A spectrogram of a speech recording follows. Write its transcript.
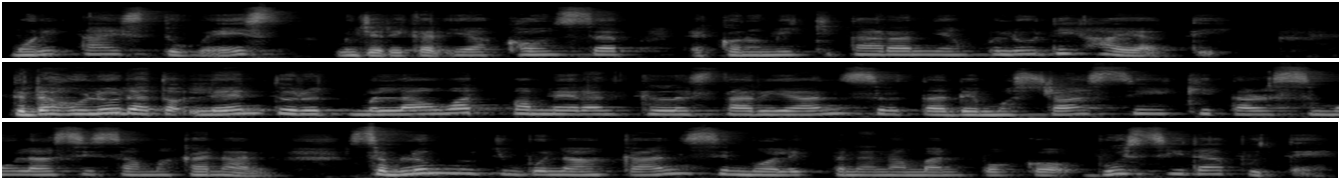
Monetize the Waste menjadikan ia konsep ekonomi kitaran yang perlu dihayati. Terdahulu, Datuk Len turut melawat pameran kelestarian serta demonstrasi kitar semula sisa makanan sebelum menyempurnakan simbolik penanaman pokok busida putih.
